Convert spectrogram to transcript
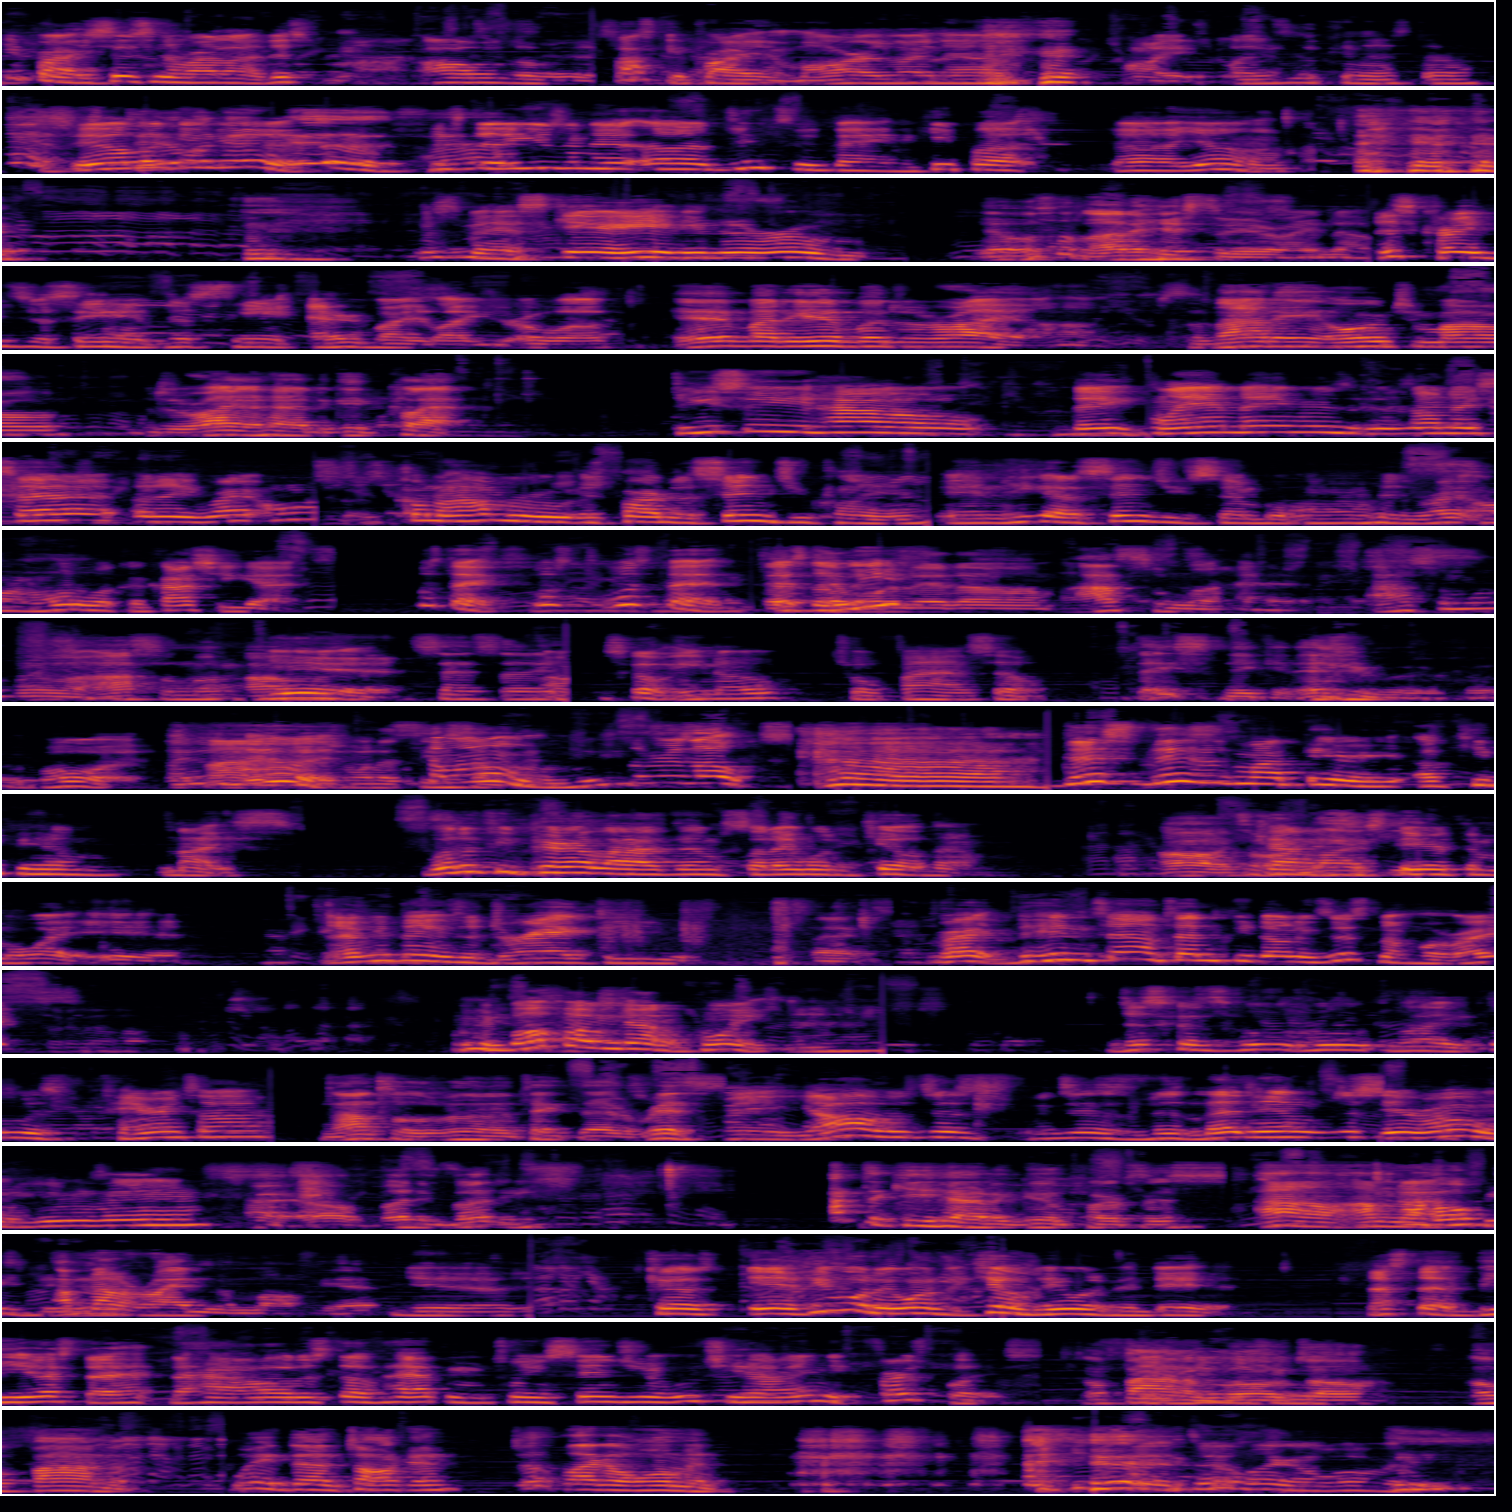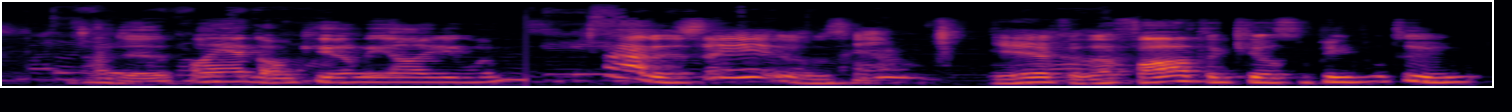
He probably sits in the right line. This always over there. Sasuke probably in Mars right now. Like, like he's looking at stuff. Yeah, Still looking good. He's huh? still using that uh jutsu thing to keep up uh young. This man scared. He ain't even in the room. Yo, it's a lot of history right now. It's crazy just seeing just seeing everybody like grow up. Everybody here but Jiraiya, huh? So now they or tomorrow, Jiraiya had to get clapped. Do you see how they clan name is, is on their side or they right arm? Konohamaru is part of the Senju clan, and he got a Senju symbol on his right arm. I wonder what Kakashi got. What's that? What's what's that? That's the the leaf? one that um Asuma had. Asuma? Remember Asuma? Yeah. Sensei. Let's go, Ino. Your fine self. They sneak it everywhere, bro. Boy, Fine, let's do I it. just wanna see Come something. on, give me the results. this this is my theory of keeping him nice. What if he paralyzed them so they wouldn't kill them? Oh, it's Kind of like steered them away. Yeah. Everything's a drag to you. Facts. Right, the hidden town technically don't exist no more, right? I mean, both of them got a point, man. Just because who, who, like, who his parents are? Naruto was willing to take that risk. I mean, y'all was just, just, just letting him just their own. You know what I'm saying? All right, oh, buddy, buddy. I think he had a good purpose. I don't, I'm I hope he did. I'm not writing him off yet. Yeah, because if he would have wanted to kill him, he would have been dead. That's that BS that, that how all this stuff happened between Shinji and Uchiha in the first place. Go find him, do what you Boruto. Go find him. We ain't done talking. Just like a woman. Just like a woman. I'm just playing. Don't kill me, all you women. I didn't say it, it was him. Yeah, because her father killed some people too.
